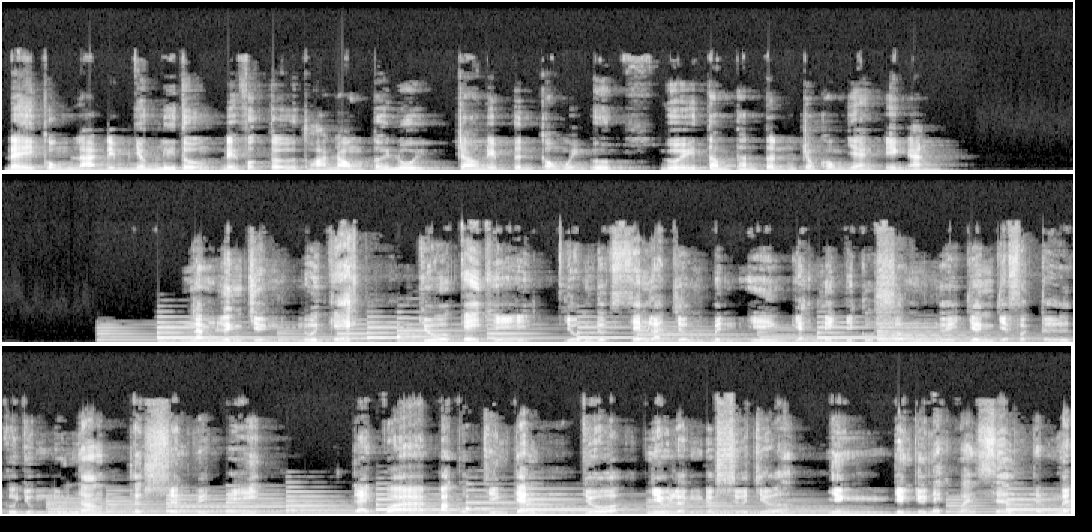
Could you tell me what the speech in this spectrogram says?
Đây cũng là điểm nhấn lý tưởng để Phật tử thỏa lòng tới lui, trao niềm tin cầu nguyện ước, gửi tâm thanh tịnh trong không gian yên ắng nằm lưng chừng núi két. Chùa cây thị vốn được xem là chốn bình yên gắn liền với cuộc sống người dân và phật tử của vùng núi non thất sơn huyền bí. Trải qua ba cuộc chiến tranh, chùa nhiều lần được sửa chữa, nhưng vẫn giữ nét quan sơ, tĩnh mịch.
